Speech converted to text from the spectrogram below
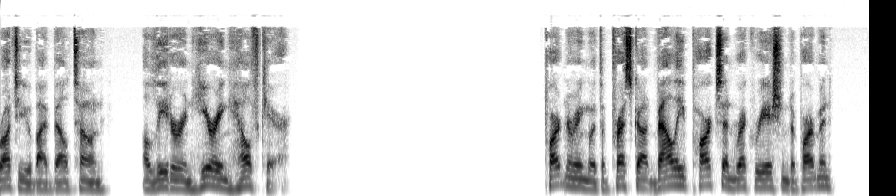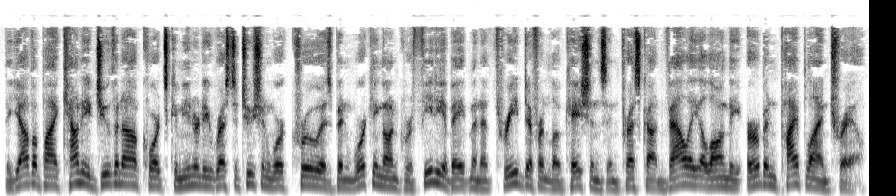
Brought to you by Beltone, a leader in hearing healthcare. Partnering with the Prescott Valley Parks and Recreation Department, the Yavapai County Juvenile Courts Community Restitution Work Crew has been working on graffiti abatement at three different locations in Prescott Valley along the Urban Pipeline Trail.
